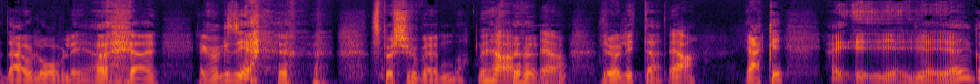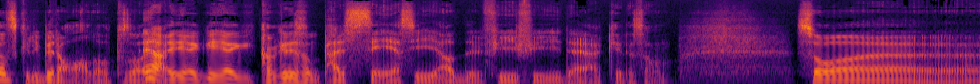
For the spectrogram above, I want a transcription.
Det er jo lovlig. Jeg, jeg kan ikke si jeg. Spørs jo hvem, da. Ja, ja. Gjør litt det. ja. Jeg er, ikke, jeg, jeg, jeg er ganske liberal. Ja. Jeg, jeg, kan ikke liksom per se si at fy, fy, det er ikke liksom Så øh,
